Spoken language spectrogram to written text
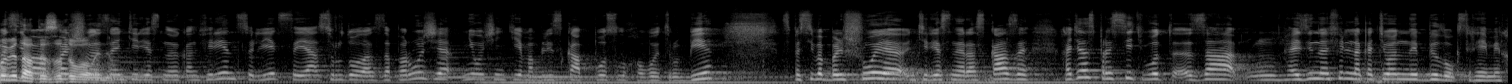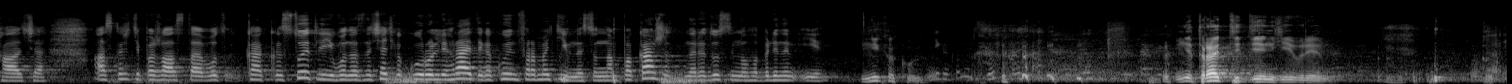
відповідати з Спасибо вам большое за задоволенням. интересную конференцию, лекцию. Я сурдолог Запорожья. Мне очень тема близка по слуховой трубе. Спасибо большое, интересные рассказы. Хотела спросить вот за эозинофильно-катионный белок Сергея Михайловича. А скажите, пожалуйста, вот как стоит ли его назначать, какую роль играет и какую информативность он нам покажет наряду с иммуноглобулином И? Никакую. Никакой? Не тратьте деньги и время.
